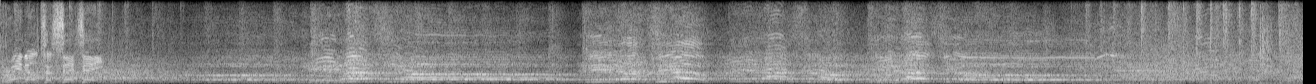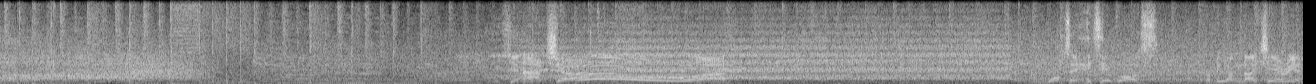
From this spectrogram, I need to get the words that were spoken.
3-0 to City. Iheanacho! What a hit it was from a young Nigerian.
